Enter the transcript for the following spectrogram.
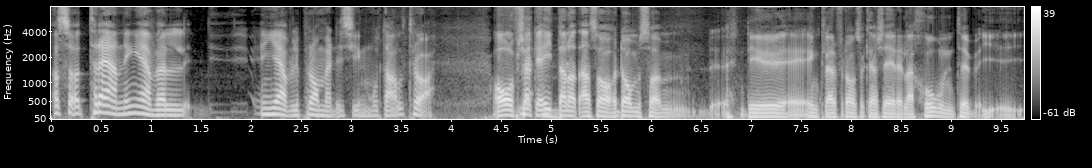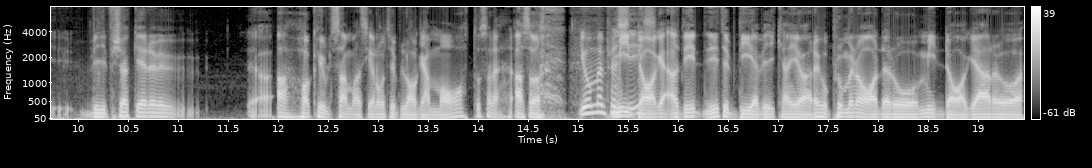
alltså träning är väl en jävligt bra medicin mot allt tror jag. Ja och försöka hitta något, alltså de som Det är ju enklare för de som kanske är i relation typ Vi försöker ja, ha kul tillsammans genom att typ laga mat och sådär, alltså Jo men precis. middagar, ja, det, är- det är typ det vi kan göra ihop, promenader och middagar och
